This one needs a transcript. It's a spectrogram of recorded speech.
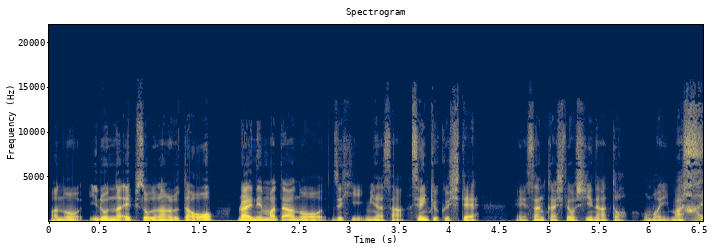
あのいろんなエピソードのある歌を来年またあのぜひ皆さん選曲して、えー、参加してほしいなと思います。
